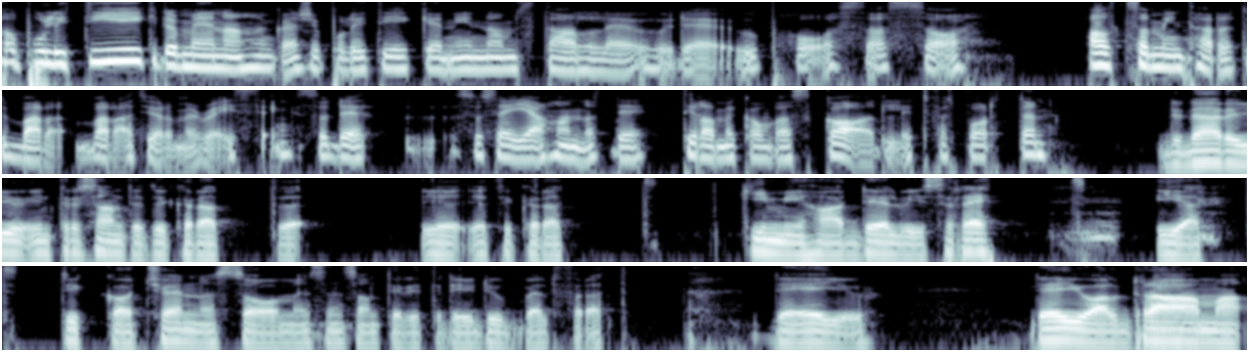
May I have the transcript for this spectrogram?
och politik, då menar han kanske politiken inom stallet och hur det upphaussas och allt som inte har att bara, bara att göra med racing. Så, det, så säger han att det till och med kan vara skadligt för sporten. Det där är ju intressant, jag tycker att, eh, jag, jag tycker att Kimi har delvis rätt i att tycka och känna så, men sen samtidigt är det ju dubbelt för att det är ju, det är ju all drama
